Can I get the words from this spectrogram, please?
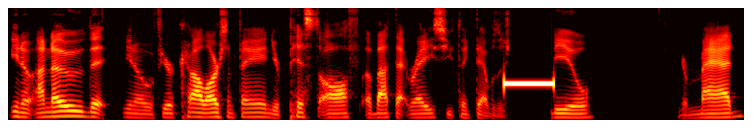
you know. I know that you know. If you're a Kyle Larson fan, you're pissed off about that race. You think that was a deal. You're mad.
